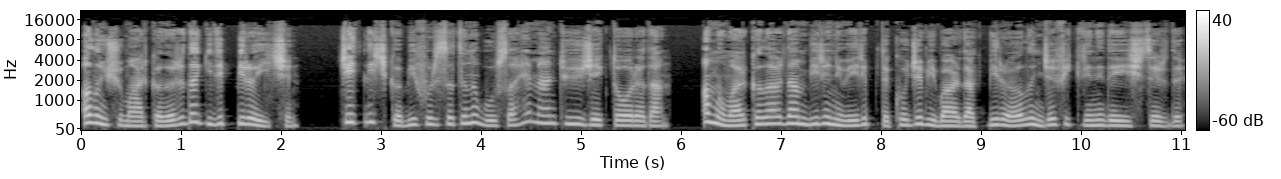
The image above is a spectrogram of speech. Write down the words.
alın şu markaları da gidip bira için. Cetliçka bir fırsatını bulsa hemen tüyecekti oradan. Ama markalardan birini verip de koca bir bardak bira alınca fikrini değiştirdi.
